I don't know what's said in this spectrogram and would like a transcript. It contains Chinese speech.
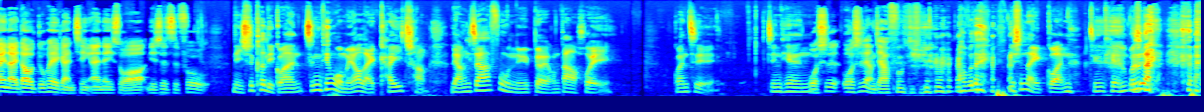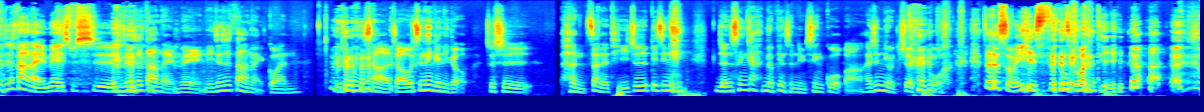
欢迎来到都会感情爱内所，你是子父，你是克里官。今天我们要来开一场良家妇女表扬大会。关姐，今天我是我是良家妇女 啊，不对，你是奶官。今天 我是奶，我今天是大奶妹，是不是？你今天是大奶妹，你今天是大奶官。我就问一下，假如我今天给你个就是。很赞的题，就是毕竟你 人生应该还没有变成女性过吧？还是你有 Jack 过？这是什么意思？这个问题，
